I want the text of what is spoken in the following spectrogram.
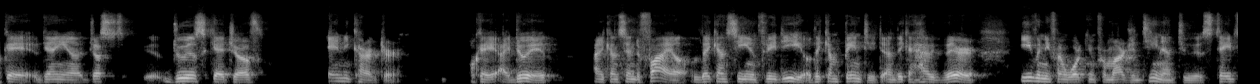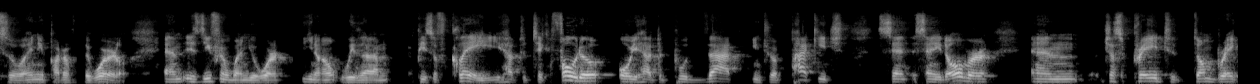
okay daniel just do a sketch of any character. Okay i do it i can send a file they can see in 3d or they can paint it and they can have it there even if i'm working from argentina to the states or any part of the world. And it's different when you work you know with um, piece of clay you have to take a photo or you have to put that into a package send, send it over and just pray to don't break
